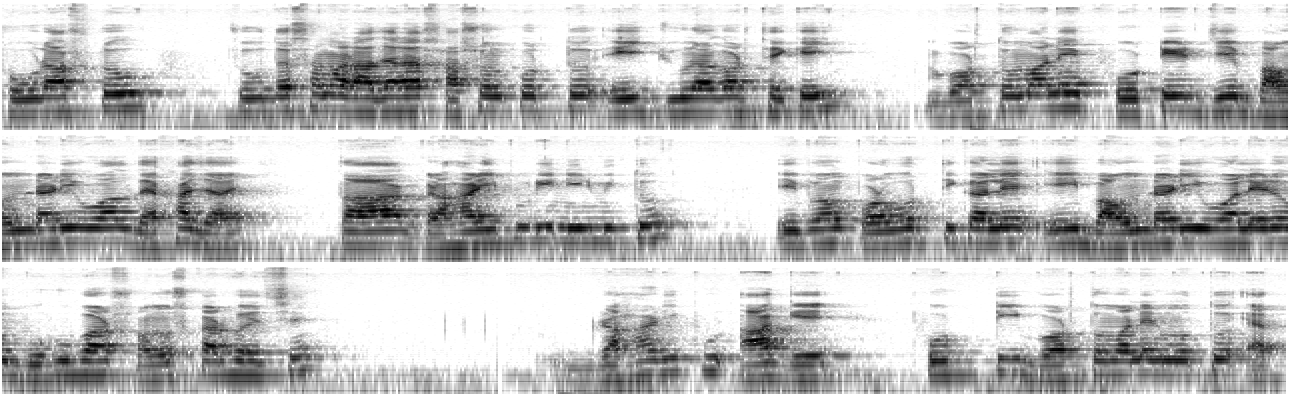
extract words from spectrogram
সৌরাষ্ট্রও চৌদাসামা রাজারা শাসন করত এই জুনাগড় থেকেই। বর্তমানে ফোর্টের যে বাউন্ডারি ওয়াল দেখা যায়, তা গ্রাহারিপুরই নির্মিত এবং পরবর্তীকালে এই বাউন্ডারি ওয়ালেরও বহুবার সংস্কার হয়েছে। গ্রাহারিপুর আগে ফোর্টটি বর্তমানের মতো এত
